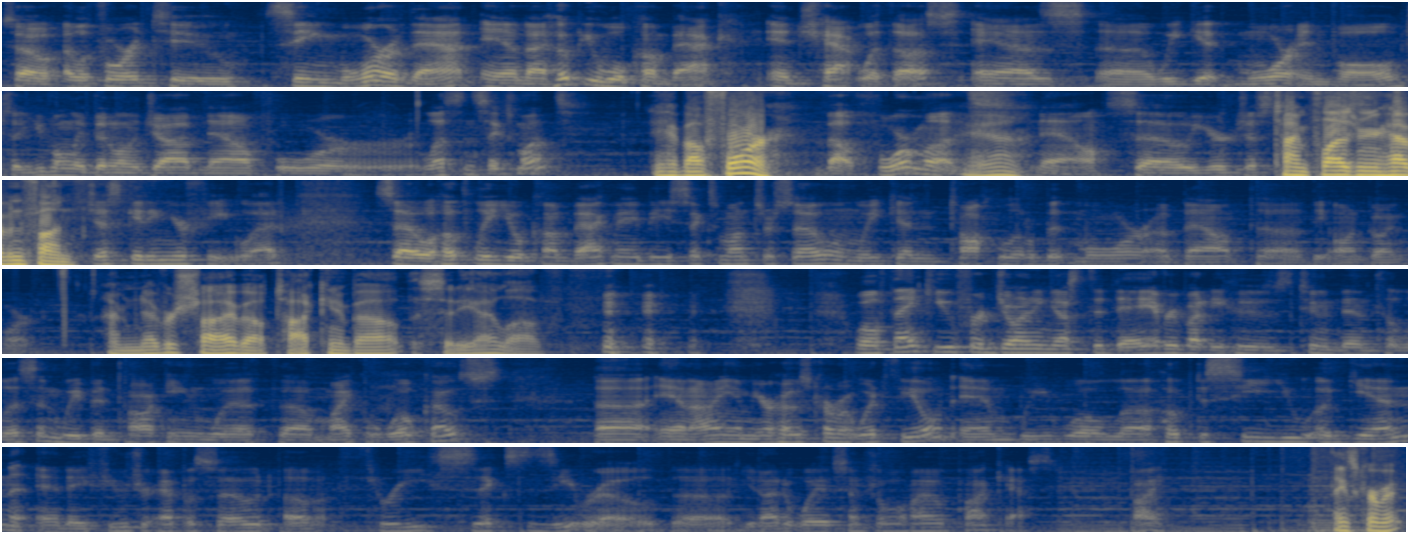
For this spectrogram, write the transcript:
So I look forward to seeing more of that, and I hope you will come back and chat with us as uh, we get more involved. So you've only been on the job now for less than six months. Yeah, about four. About four months Yeah. now. So you're just Time flies when you're having fun. just getting your feet wet. So hopefully you'll come back maybe six months or so, and we can talk a little bit more about uh, the ongoing work. I'm never shy about talking about the city I love. Well, thank you for joining us today, everybody who's tuned in to listen. We've been talking with uh, Michael Wilkos, uh, and I am your host, Kermit Whitfield, and we will uh, hope to see you again in a future episode of 360, the United Way of Central Ohio podcast. Bye. Thanks, Kermit.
